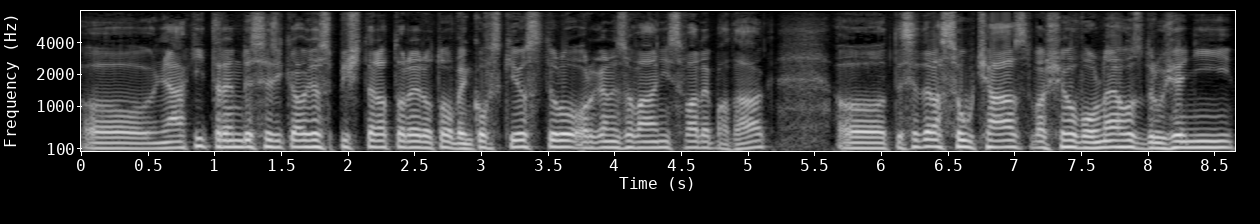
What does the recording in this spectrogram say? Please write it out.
o, nějaký trendy si říkal, že spíš teda to jde do toho venkovského stylu organizování svadeb a tak. O, ty jsi teda součást vašeho volného združení,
